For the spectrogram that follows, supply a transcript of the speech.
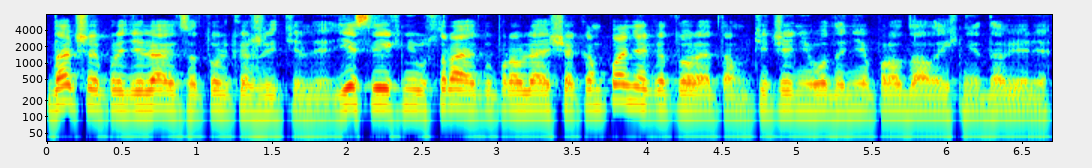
дальше определяются только жители. Если их не устраивает управляющая компания, которая там в течение года не оправдала их недоверие,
